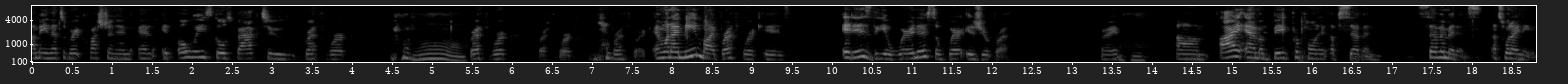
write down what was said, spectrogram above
I mean that's a great question, and and it always goes back to breath work, Mm. breath work, breath work, more breath work. And what I mean by breath work is, it is the awareness of where is your breath, right? hmm Um, I am a big proponent of seven, seven minutes. That's what I need.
